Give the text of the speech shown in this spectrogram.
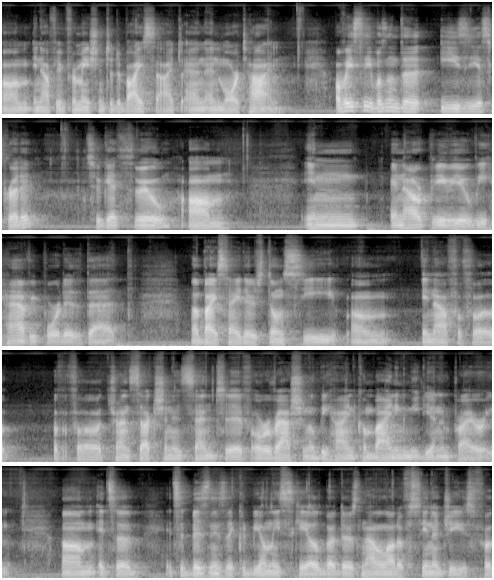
um, enough information to the buy side and, and more time. Obviously, it wasn't the easiest credit to get through. Um, in in our preview, we have reported that uh, buy-siders don't see um, enough of a of a transaction incentive or rationale behind combining median and Priory. Um, it's a it's a business that could be only scaled, but there's not a lot of synergies for,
